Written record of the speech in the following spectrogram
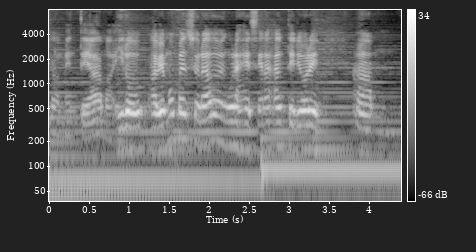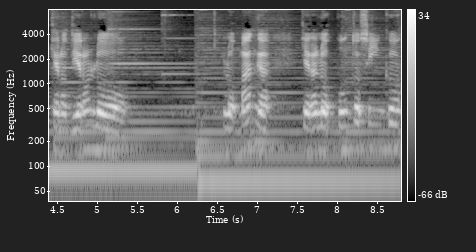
realmente ama. Y lo habíamos mencionado en unas escenas anteriores que nos dieron los los mangas, que eran los puntos 5,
